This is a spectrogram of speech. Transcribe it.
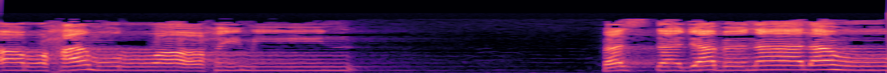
أرحم الراحمين. فاستجبنا له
